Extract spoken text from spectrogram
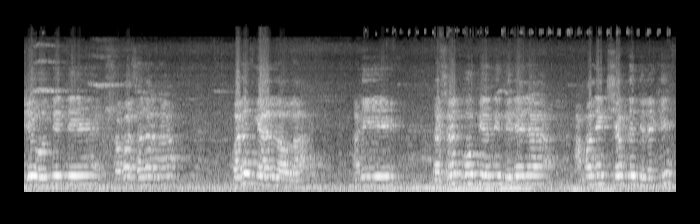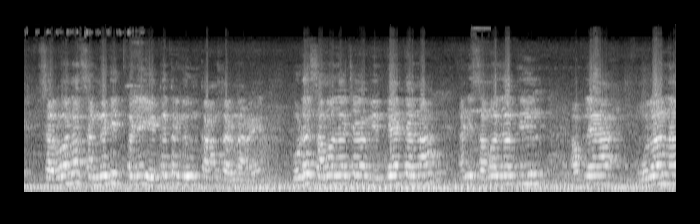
जे होते ते सभासदांना परत घ्यायला लावला. आणि दशरथ गोप यांनी दिलेल्या आम्हाला एक शब्द दिले की सर्वांना संघटितपणे एकत्र घेऊन काम करणार आहे. पुढे समाजाच्या विद्यार्थ्यांना आणि समाजातील आपल्या मुलांना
